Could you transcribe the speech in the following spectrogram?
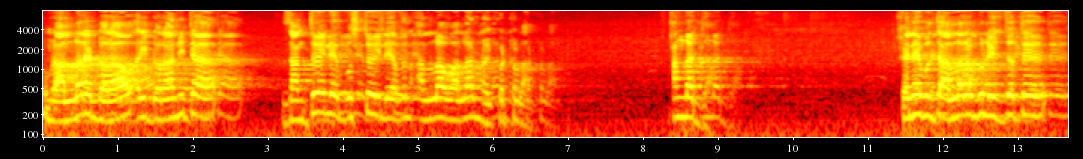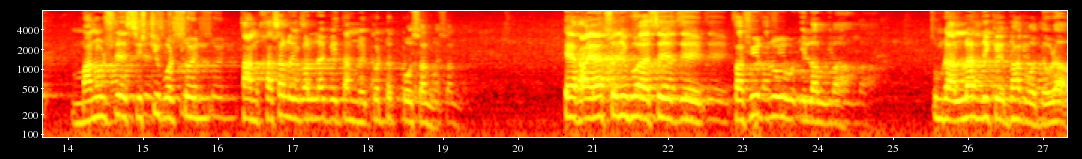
তোমরা আল্লাহরে ডরাও আর এই ডরানিটা জানতে হইলে, বুঝতে হইলে একজন আল্লাহ আল্লাহর নৈকট্য লাভ। আন্দাজ সেনে বলতে আল্লাহ রব্বুল ইজ্জতে মানুষের সৃষ্টি করছেন তান খাসা লইবার লাগে তার নৈকট্য কৌশল এক আয়াত শরীফ আছে যে ফাফিরু ইলাল্লাহ তোমরা আল্লাহর দিকে দৌড়াও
